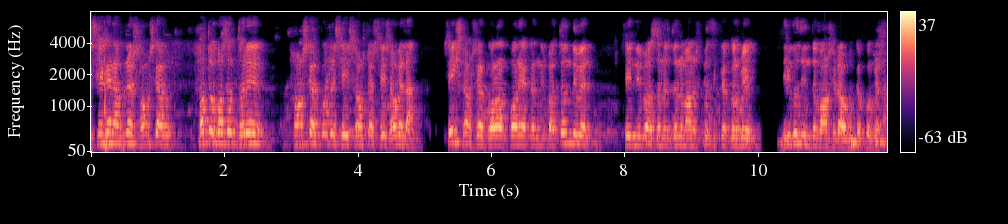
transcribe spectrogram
সেখানে আপনার সংস্কার, শত বছর ধরে সংস্কার করলে সেই সংস্কার শেষ হবে না। সেই সংস্কার করার পরে একটা নির্বাচন দেবেন। সেই নির্বাচনের জন্য মানুষ প্রতীক্ষা করবে। দীর্ঘদিন তো মানুষ এটা অপেক্ষা করবে না।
